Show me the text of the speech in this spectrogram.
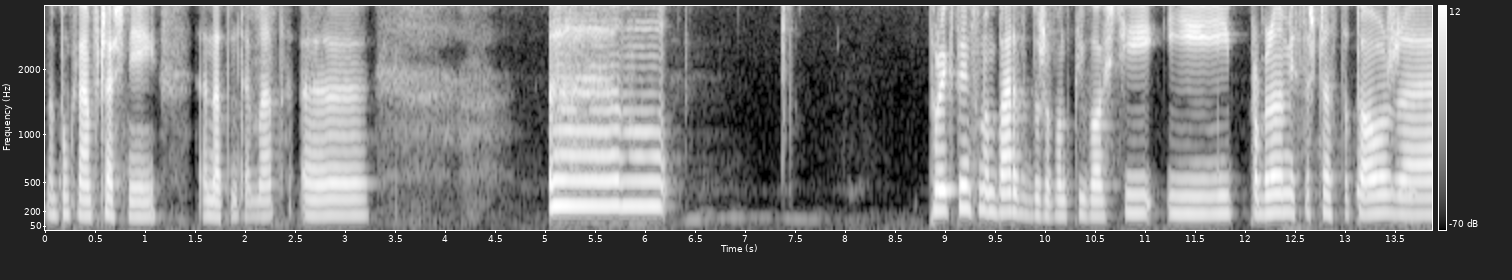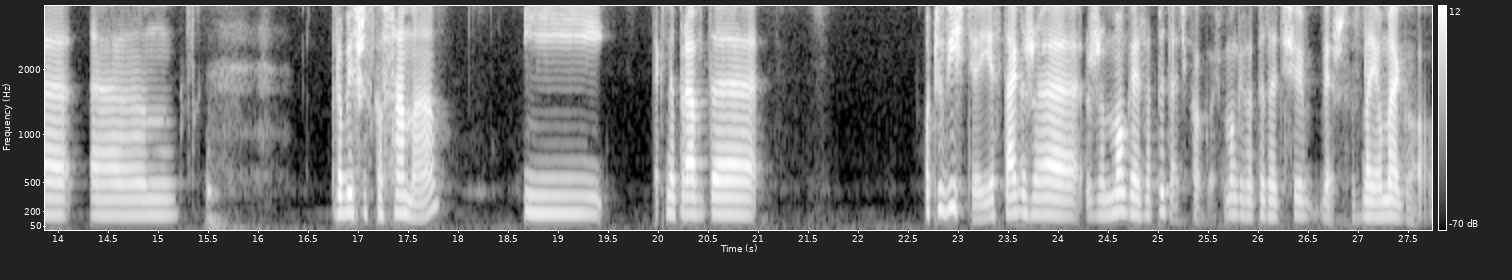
napomknęłam wcześniej na ten temat. Um, projektując mam bardzo dużo wątpliwości i problemem jest też często to, że um, robię wszystko sama i tak naprawdę Oczywiście jest tak, że, że mogę zapytać kogoś, mogę zapytać, wiesz, znajomego,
